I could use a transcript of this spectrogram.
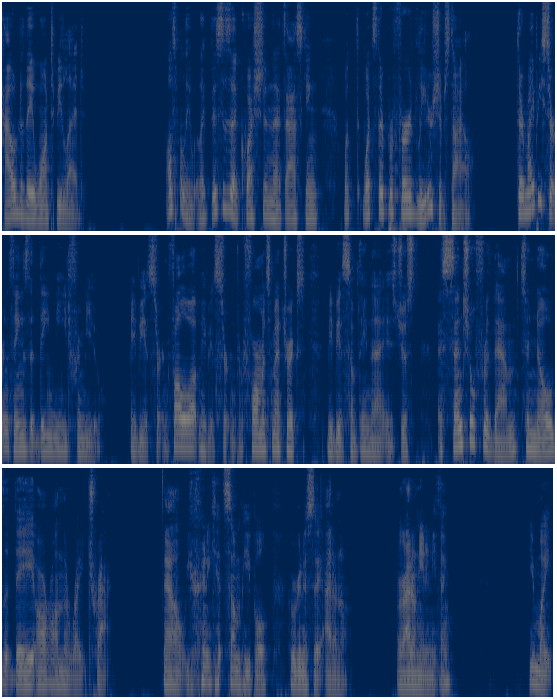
how do they want to be led? Ultimately, like this is a question that's asking what what's their preferred leadership style? There might be certain things that they need from you. Maybe it's certain follow up, maybe it's certain performance metrics, maybe it's something that is just essential for them to know that they are on the right track. Now, you're going to get some people who are going to say, I don't know or I don't need anything. You might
